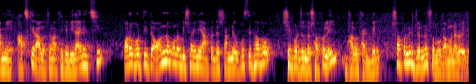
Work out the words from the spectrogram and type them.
আমি আজকের আলোচনা থেকে বিদায় নিচ্ছি। পরবর্তীতে অন্য কোনো বিষয় নিয়ে আপনাদের সামনে উপস্থিত হব। সে পর্যন্ত সকলেই ভালো থাকবেন। সকলের জন্য শুভকামনা রইল।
